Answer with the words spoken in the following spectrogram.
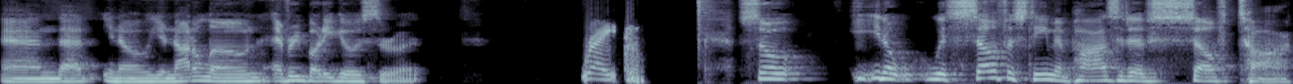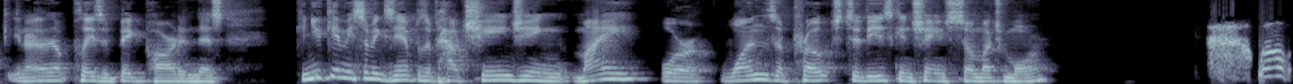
and that, you know, you're not alone. Everybody goes through it. Right. So, you know, with self esteem and positive self talk, you know, that plays a big part in this. Can you give me some examples of how changing my or one's approach to these can change so much more? Well,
